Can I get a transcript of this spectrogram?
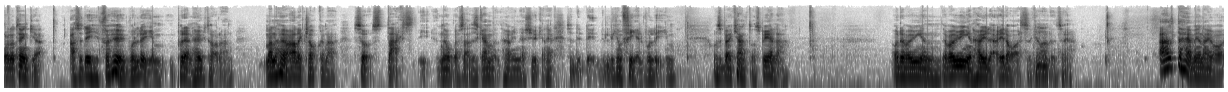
Och då tänker jag, alltså det är för hög volym på den högtalaren. Man hör aldrig klockorna så starkt någonstans. Det ska man höra innan kyrkan. heller. Så det, det, det är liksom fel volym. Och så börjar kantorn spela. Och det var ju ingen, det var ju ingen höjdare idag alltså, kan man Mm. säga. Allt det här menar jag,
